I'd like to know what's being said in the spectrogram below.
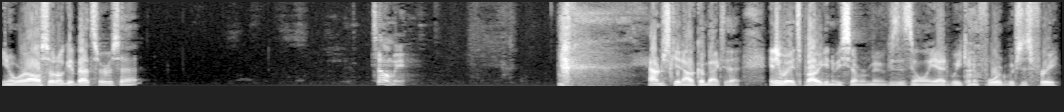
You know where I also don't get bad service at? Tell me. I'm just kidding. I'll come back to that. Anyway, it's probably going to be Summer Moon because it's the only ad we can afford, which is free.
